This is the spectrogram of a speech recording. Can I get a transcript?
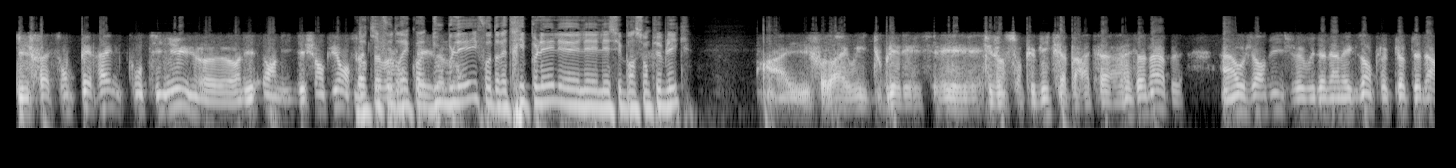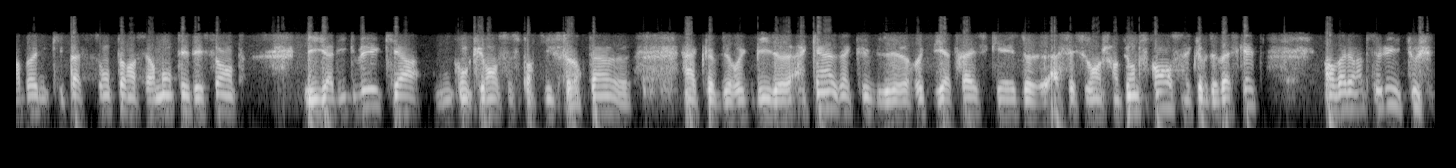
d'une façon pérenne, continue euh, en, Ligue des Champions. En fait, Donc il faudrait quoi Doubler? Il faudrait tripler les, les, les subventions publiques? Ah, Il faudrait, oui, doubler les, les subventions publiques, ça paraîtrait raisonnable. Hein, Aujourd'hui, je vais vous donner un exemple. Le club de Narbonne qui passe son temps à faire monter des centres Liga Ligue B, qui a une concurrence sportive forte, hein, euh, un club de rugby de, à 15, un club de rugby à 13 qui est de, assez souvent champion de France, un club de basket. En valeur absolue, il touche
